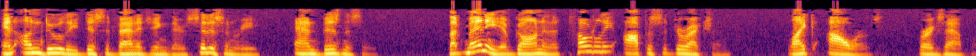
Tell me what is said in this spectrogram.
and unduly disadvantaging their citizenry and businesses. But many have gone in a totally opposite direction, like ours, for example.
